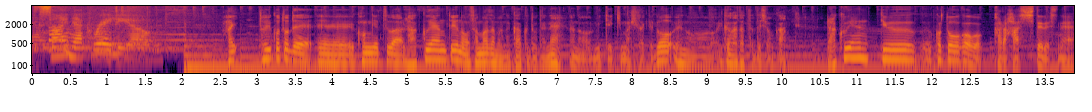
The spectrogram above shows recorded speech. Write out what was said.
Sinek Radio. はいとということで、えー今月は楽園というのをさまざまな角度でねあの見てきましたけど、あのいかがだったでしょうか？楽園っていうことから発してですね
